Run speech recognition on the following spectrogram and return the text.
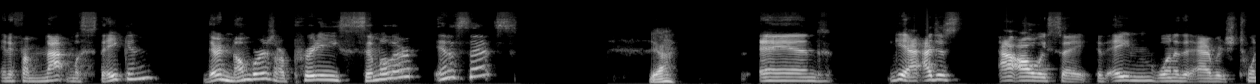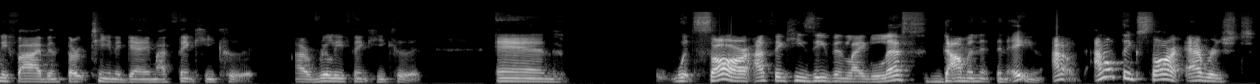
And if I'm not mistaken, their numbers are pretty similar in a sense. Yeah. And yeah, I just I always say if Ayton wanted to average 25 and 13 a game, I think he could. I really think he could. And with Sarr, I think he's even like less dominant than Ayton. I don't I don't think Sarr averaged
